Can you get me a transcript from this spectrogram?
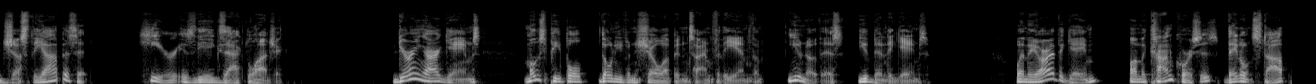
just the opposite. Here is the exact logic. During our games, most people don't even show up in time for the anthem. You know this. You've been to games. When they are at the game, on the concourses, they don't stop.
